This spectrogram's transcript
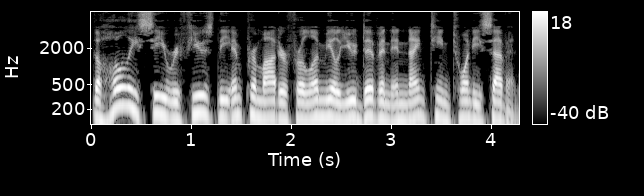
The Holy See refused the imprimatur for Le Milieu Divin in 1927.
